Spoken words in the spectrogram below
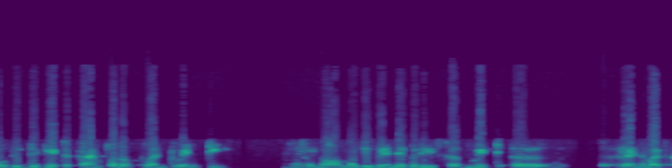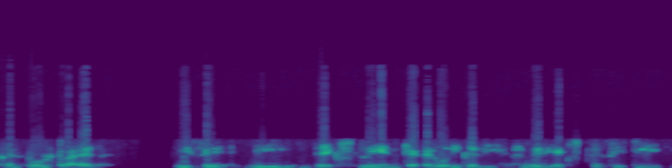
how did they get a sample of 120? So normally, whenever we submit a randomized control trial, we say we explain categorically and very explicitly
